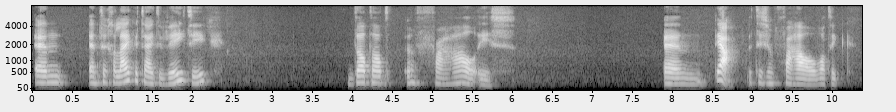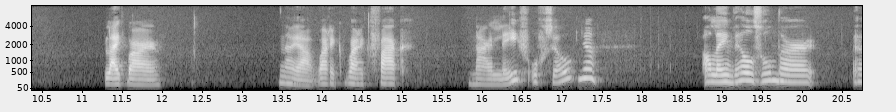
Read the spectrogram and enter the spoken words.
En, en tegelijkertijd weet ik dat dat een verhaal is. En ja, het is een verhaal wat ik blijkbaar, nou ja, waar ik, waar ik vaak naar leef of zo. ja. Alleen wel zonder, eh,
